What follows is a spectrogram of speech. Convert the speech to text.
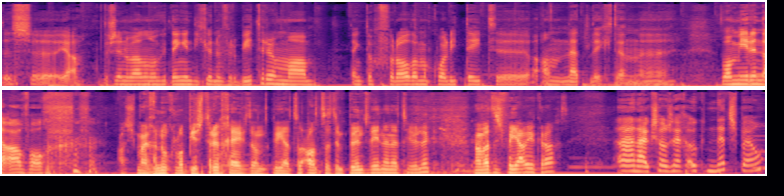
Dus uh, ja, er zijn wel nog dingen die kunnen verbeteren, maar ik denk toch vooral dat mijn kwaliteit uh, aan het net ligt en uh, wat meer in de aanval. Als je maar genoeg lopjes teruggeeft, dan kun je altijd een punt winnen natuurlijk. Maar wat is voor jou je kracht? nou, ik zou zeggen ook netspel.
